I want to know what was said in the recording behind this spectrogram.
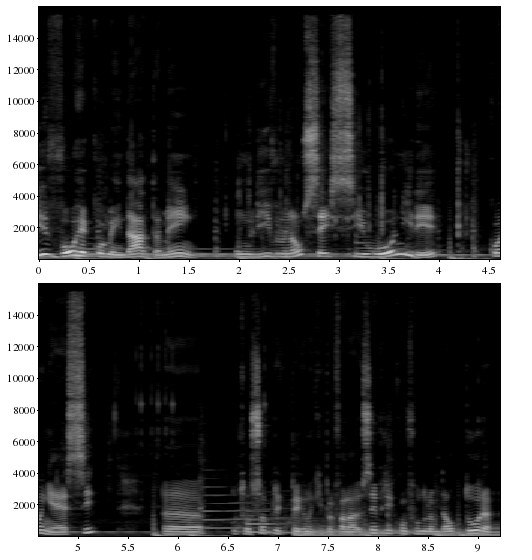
E vou recomendar também um livro, não sei se o Onire conhece. Uh, tô só pegando aqui para falar, eu sempre confundo o nome da autora.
